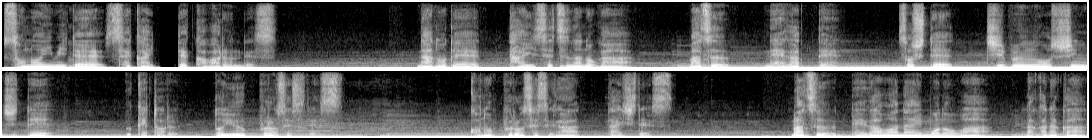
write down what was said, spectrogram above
その意味で世界って変わるんです。なので大切なのがまず願ってそして自分を信じて受け取るというプロセスです。このプロセスが大事です。まず願わないものはなかなか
